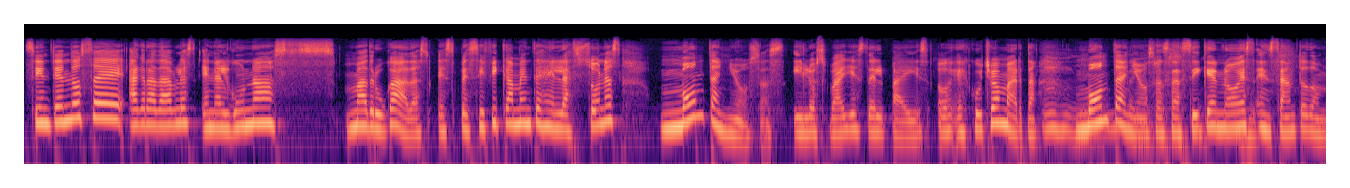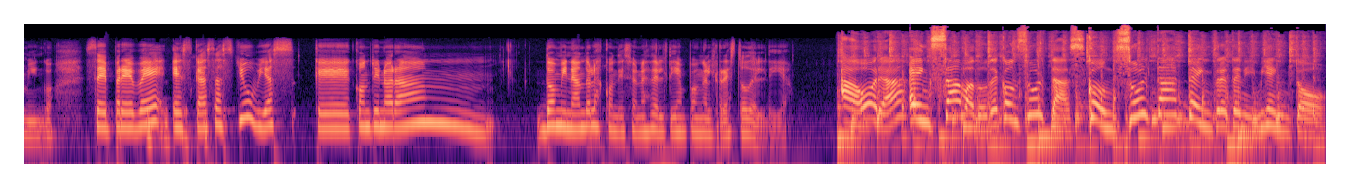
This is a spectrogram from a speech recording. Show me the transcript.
sintiéndose agradables en algunas madrugadas, específicamente en las zonas montañosas y los valles del país. Oh, escucho a Marta, montañosas, así que no es en Santo Domingo. Se prevé escasas lluvias que continuarán dominando las condiciones del tiempo en el resto del día. Ahora, en sábado de consultas, consulta de entretenimiento.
